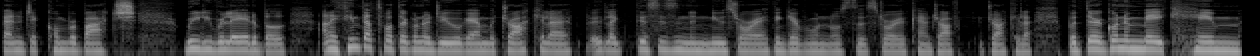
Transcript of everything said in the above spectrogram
Benedict Cumberbatch really relatable. And I think that's what they're going to do again with Dracula. Like this isn't a new story. I think everyone knows the story of Count Dracula, but they're going to make him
